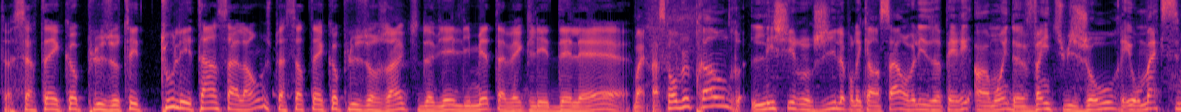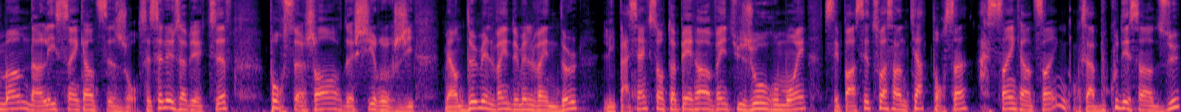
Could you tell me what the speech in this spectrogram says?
t'as certains cas plus tous les temps s'allongent, puis t'as certains cas plus urgents que tu deviens limite avec les délais. Ouais, parce qu'on veut prendre les chirurgies là, pour les cancers, on veut les opérer en moins de 28 jours et au maximum dans les 56 jours. C'est ça les objectifs pour ce genre de chirurgie. Mais en 2020-2022, les patients qui sont opérés en 28 jours ou moins, c'est passé de 64% à 55 donc ça a beaucoup descendu.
